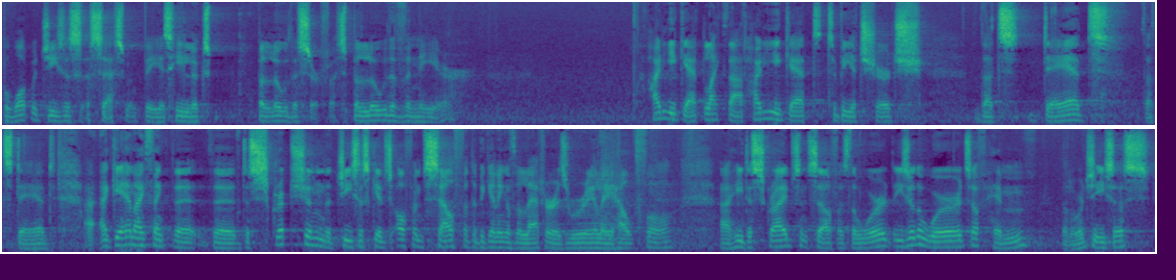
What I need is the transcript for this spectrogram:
But what would Jesus' assessment be as he looks below the surface, below the veneer? How do you get like that? How do you get to be a church that's dead? That's dead. again, I think the, the description that Jesus gives of himself at the beginning of the letter is really helpful. Uh, he describes himself as the Word, these are the words of Him, the Lord Jesus,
